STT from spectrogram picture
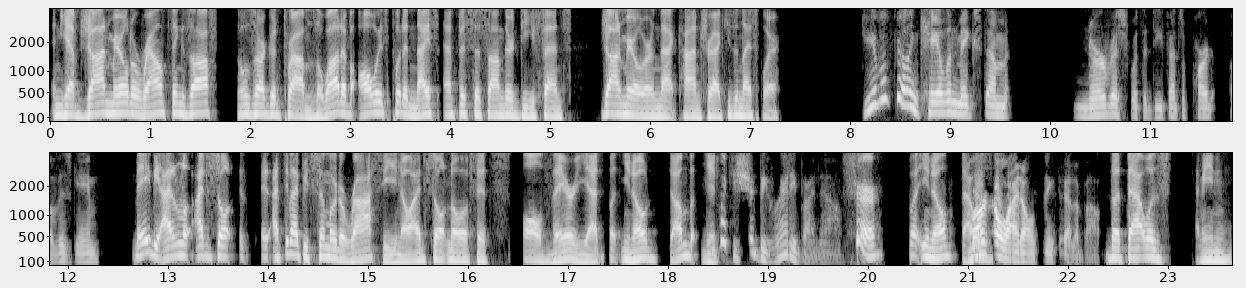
and you have Jon Merrill to round things off, those are good problems. The Wild have always put a nice emphasis on their defense. Jon Merrill earned that contract. He's a nice player. Do you have a feeling Calen makes them nervous with the defensive part of his game? Maybe I don't know. I just don't. I think it might be similar to Rossi. You know, I just don't know if it's all there yet. But you know, dumb. Seems like he should be ready by now. Sure, but you know that was Marco, I don't think that about. that. That was. I mean,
